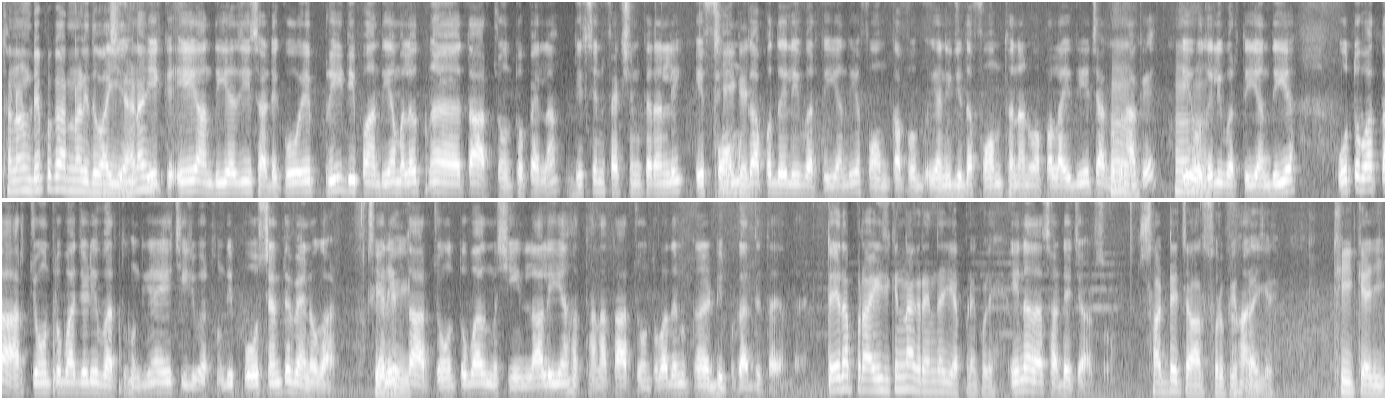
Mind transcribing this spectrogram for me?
ਥਣਾ ਨੂੰ ਡਿਪ ਕਰਨ ਵਾਲੀ ਦਵਾਈ ਹੈ ਹਨਾ ਇੱਕ ਇਹ ਆਂਦੀ ਆ ਜੀ ਸਾਡੇ ਕੋਲ ਇਹ ਪ੍ਰੀ ਡਿਪ ਆਂਦੀ ਆ ਮਤਲਬ ਧਾਰ ਚੋਣ ਤੋਂ ਪਹਿਲਾਂ ਡਿਸਇਨਫੈਕਸ਼ਨ ਕਰਨ ਲਈ। ਇਹ ਫੋਮ ਕੱਪ ਦੇ ਲਈ ਵਰਤੀ ਜਾਂਦੀ ਹੈ ਫੋਮ ਕੱਪ ਯਾਨੀ ਜਿੱਦਾਂ ਫੋਮ ਥਣਾ ਨੂੰ ਆਪਾਂ ਲਾਈ ਦੀ ਹੈ ਝੱਗ ਬਣਾ ਕੇ ਇਹ ਉਹਦੇ ਲਈ ਵਰਤੀ ਜਾਂਦੀ ਆ ਉਹ ਤੋਂ ਬਾਅਦ ਧਾਰ ਚੋਣ ਤੋਂ ਬਾਅਦ ਜਿਹੜੀ ਵਰਤ ਹੁੰਦੀ ਆ ਇਹ ਚੀਜ਼ ਵਰਤ ਹੁੰਦੀ ਪੋਸਟ ਟਾਈਮ ਤੇ ਵੈਨੋਗਾਰਡ ਯਾਨੀ ਧਾਰ ਚੋਣ ਤੋਂ ਬਾਅਦ ਮਸ਼ੀਨ ਲਾ ਲਈ ਜਾਂ ਹੱਥਾਂ ਨਾਲ ਧਾਰ ਚੋਣ ਤੋਂ ਬਾਅਦ ਇਹਨੂੰ ਡਿਪ ਕਰ ਦਿੱਤਾ ਜਾਂਦਾ ਹੈ। ਤੇ ਇਹਦਾ ਪ੍ਰਾਈਸ ਕਿੰਨਾ ਕੁ ਰਹਿੰਦਾ ਜੀ ਆਪਣੇ ਕੋਲੇ? ਇਹਨਾਂ ਦਾ 450 450 ਰੁਪਏ ਪ੍ਰਾਈਸ ਹੈ। ਠੀਕ ਹੈ ਜੀ।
